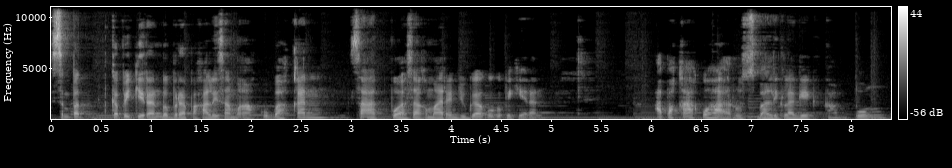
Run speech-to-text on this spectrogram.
sempat kepikiran beberapa kali sama aku bahkan saat puasa kemarin juga aku kepikiran apakah aku harus balik lagi ke kampung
